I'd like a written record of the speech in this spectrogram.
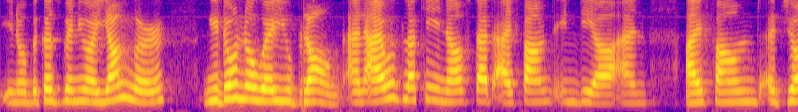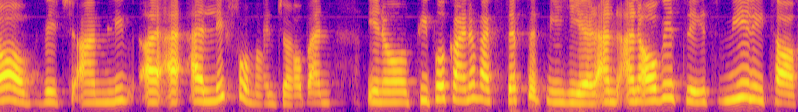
You know, because when you are younger, you don't know where you belong. And I was lucky enough that I found India and I found a job which I'm live. I, I I live for my job and you know people kind of accepted me here and and obviously it's really tough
